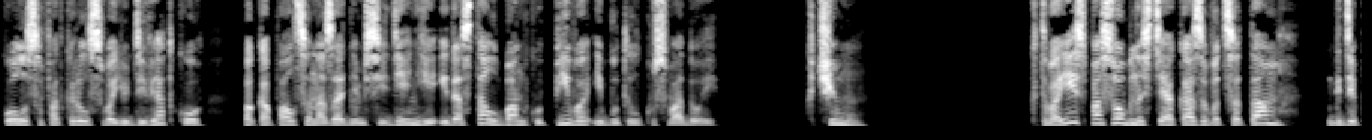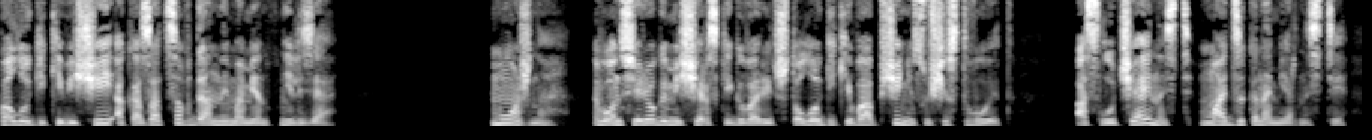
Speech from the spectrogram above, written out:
Колосов открыл свою девятку, покопался на заднем сиденье и достал банку пива и бутылку с водой. К чему? К твоей способности оказываться там, где по логике вещей оказаться в данный момент нельзя. Можно. Вон Серега Мещерский говорит, что логики вообще не существует, а случайность мать закономерности —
